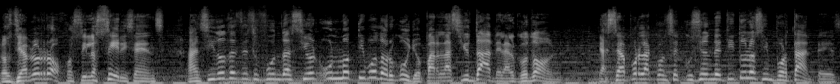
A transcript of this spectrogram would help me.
Los Diablos Rojos y los Citizens han sido desde su fundación un motivo de orgullo para la ciudad del algodón, ya sea por la consecución de títulos importantes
